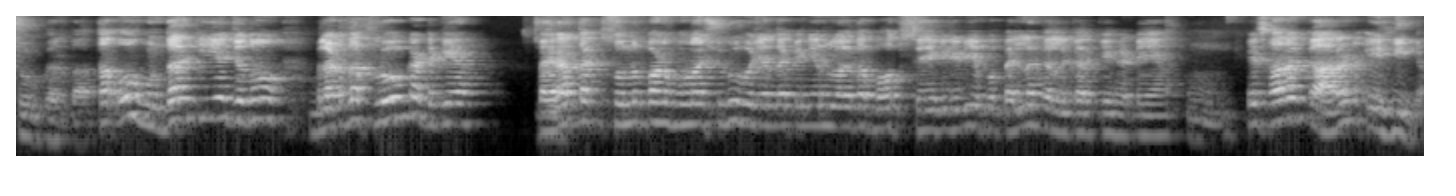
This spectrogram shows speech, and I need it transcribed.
ਸ਼ੂਗਰ ਦਾ। ਤਾਂ ਉਹ ਹੁੰਦਾ ਕੀ ਹੈ ਜਦੋਂ ਬਲੱਡ ਦਾ ਫਲੋ ਘਟ ਗਿਆ ਪੈਰਾਂ ਤੱਕ ਸੁੰਨਪਣ ਹੋਣਾ ਸ਼ੁਰੂ ਹੋ ਜਾਂਦਾ ਕਈਆਂ ਨੂੰ ਲੱਗਦਾ ਬਹੁਤ ਸੇਕ ਜਿਹੜੀ ਆਪਾਂ ਪਹਿਲਾਂ ਗੱਲ ਕਰਕੇ ਹਟੇ ਆ। ਇਹ ਸਾਰਾ ਕਾਰਨ ਇਹੀ ਆ।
